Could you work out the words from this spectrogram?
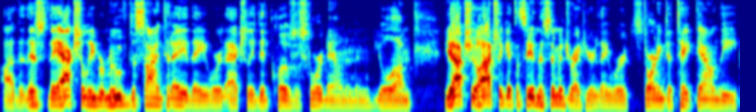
Uh, this they actually removed the sign today. They were actually did close the store down, and then you'll um you actually you'll actually get to see in this image right here. They were starting to take down the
